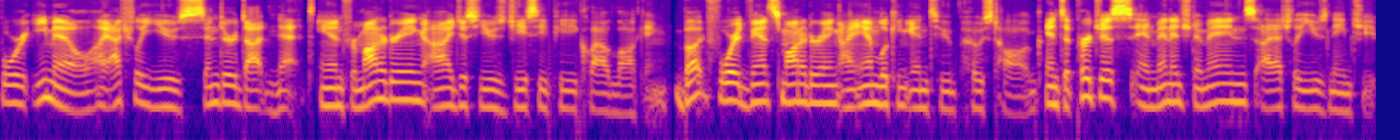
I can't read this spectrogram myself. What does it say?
For email, I actually use Sender.net. And for monitoring, I just use GCP Cloud Logging. But for advanced monitoring, I am looking into PostHog. And to purchase and manage domains, I actually use Namecheap.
